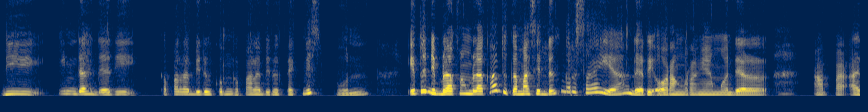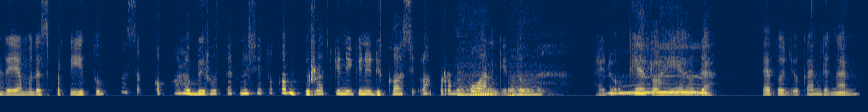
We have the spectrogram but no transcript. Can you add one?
dipindah dari kepala biro hukum kepala biro teknis pun itu di belakang belakang juga masih dengar saya dari orang-orang yang model apa ada yang model seperti itu. Masa kepala biro teknis itu kan berat gini-gini dikasih lah perempuan gitu. I don't care lah ya udah. Saya tunjukkan dengan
